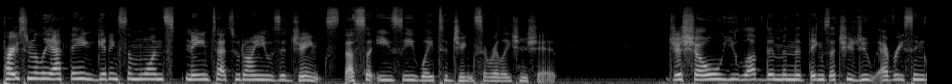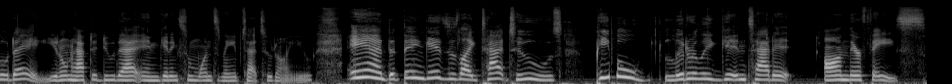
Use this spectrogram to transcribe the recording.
Personally, I think getting someone's name tattooed on you is a jinx. That's an easy way to jinx a relationship. Just show you love them in the things that you do every single day. You don't have to do that in getting someone's name tattooed on you. And the thing is, is like tattoos, people literally getting tatted on their face.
